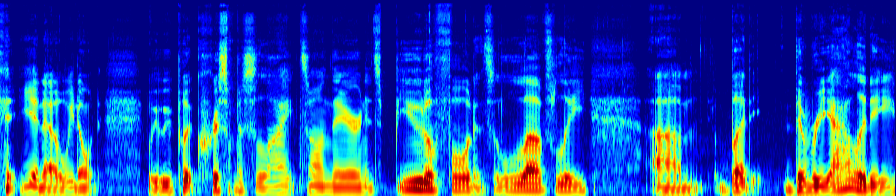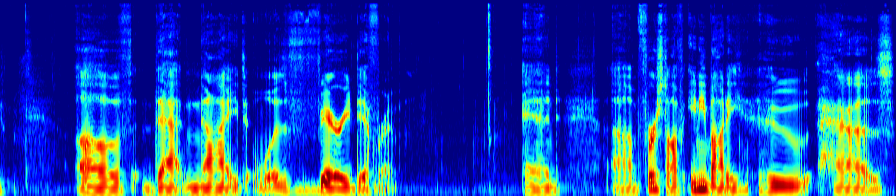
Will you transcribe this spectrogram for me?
you know, we don't. We, we put Christmas lights on there, and it's beautiful and it's lovely. Um, but the reality of that night was very different. And um, first off, anybody who has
